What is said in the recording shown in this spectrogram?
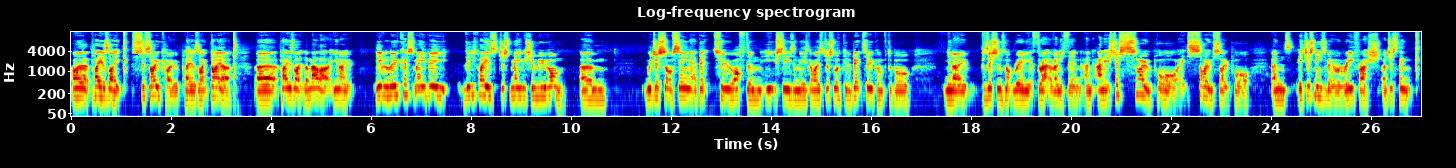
Uh, players like Sissoko, players like Dier, uh, players like Lamela. You know, even Lucas. Maybe these players just maybe should move on. Um, we're just sort of seeing it a bit too often each season. These guys just looking a bit too comfortable. You know, position's not really a threat of anything, and and it's just so poor. It's so so poor, and it just needs a bit of a refresh. I just think,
